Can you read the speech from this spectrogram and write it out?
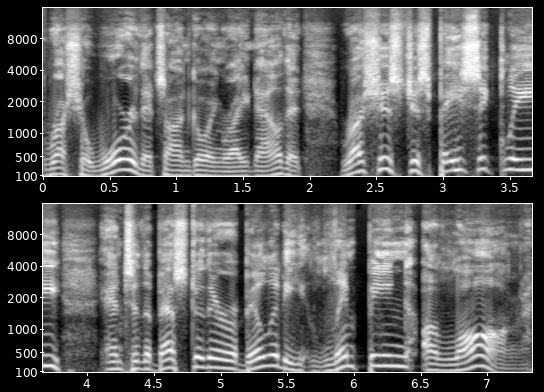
Russia war that's ongoing right now, that Russia's just basically, and to the best of their ability, limping along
